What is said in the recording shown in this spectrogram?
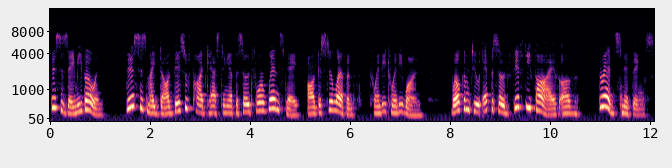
this is Amy Bowen. This is my Dog Days of Podcasting episode for Wednesday, August 11th, 2021. Welcome to episode 55 of Thread Snippings.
